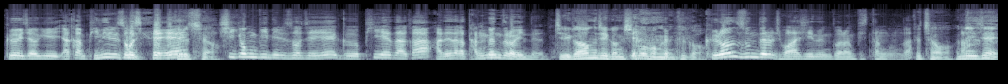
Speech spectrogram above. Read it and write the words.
그, 그 저기 약간 비닐 소재에 그렇죠. 식용 비닐 소재에 그 피에다가 안에다가 당면 들어 있는 질겅질겅 씹어 먹는 그거. 그런 순대를 좋아하시는 거랑 비슷한 건가? 그렇죠. 근데 이제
